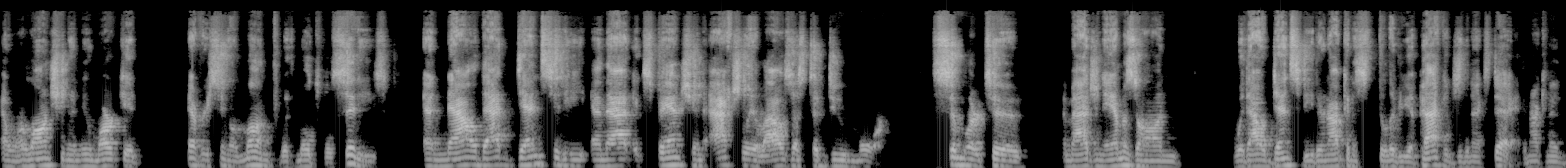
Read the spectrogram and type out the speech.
and we're launching a new market every single month with multiple cities. And now that density and that expansion actually allows us to do more. Similar to imagine Amazon without density, they're not going to deliver you a package the next day. They're not going to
